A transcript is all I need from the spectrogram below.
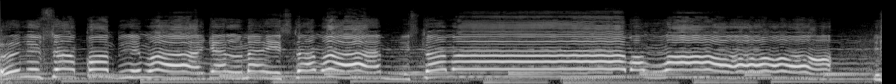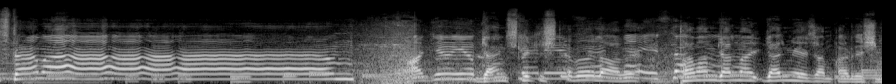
Ölürsen kabrime gelme istemem, istemem Allah, istemem. Gençlik işte böyle abi. Tamam gelme gelmeyeceğim kardeşim.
